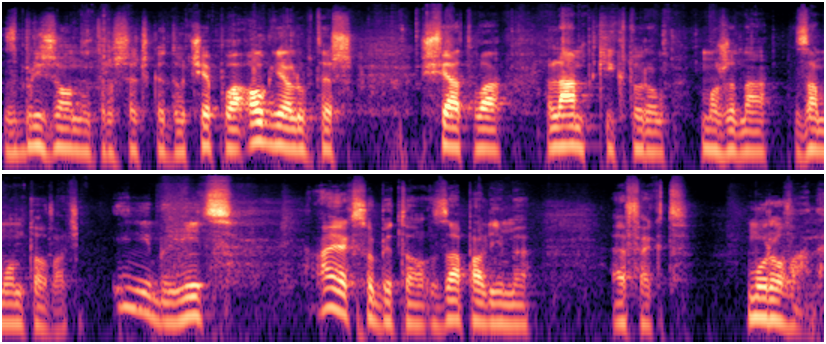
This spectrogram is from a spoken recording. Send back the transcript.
zbliżony troszeczkę do ciepła ognia lub też światła lampki, którą można zamontować. I niby nic, a jak sobie to zapalimy, efekt murowany.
